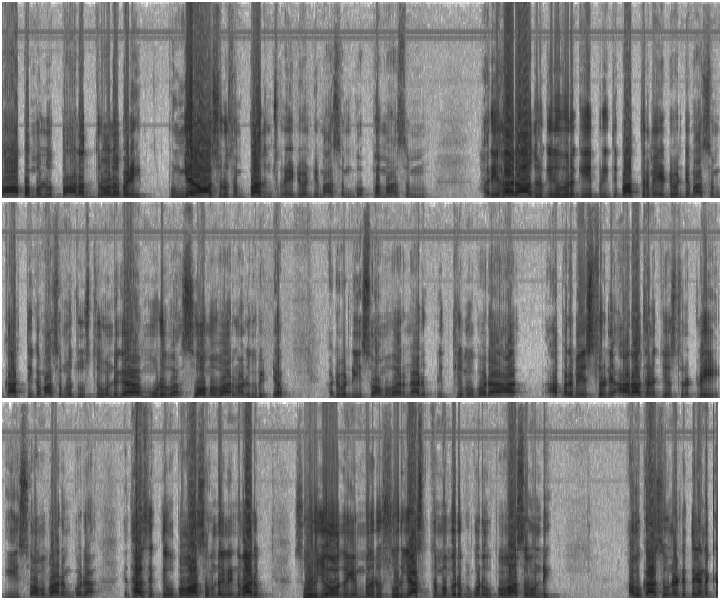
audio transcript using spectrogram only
పాపములు పాలద్రోలబడి పుణ్యరాశులు సంపాదించుకునేటువంటి మాసం గొప్ప మాసం. హరిహరాదులు గిరువురికి ప్రీతిపాత్రమైనటువంటి మాసం. కార్తీక మాసంలో చూస్తూ ఉండగా మూడవ సోమవారం అడుగుపెట్టాం. అటువంటి సోమవారం నాడు నిత్యము కూడా ఆ- పరమేశ్వరుని ఆరాధన చేస్తున్నట్లే ఈ సోమవారం కూడా యథాశక్తి ఉపవాసం ఉండగలిగిన వారు సూర్యోదయం మొదలు సూర్యాస్తమం వరకు కూడా ఉపవాసం ఉండి అవకాశం ఉన్నట్టయితే కనుక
